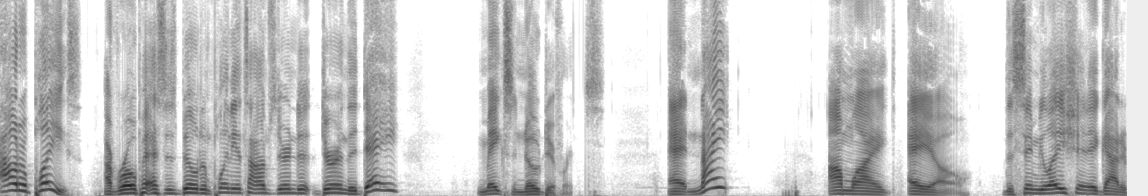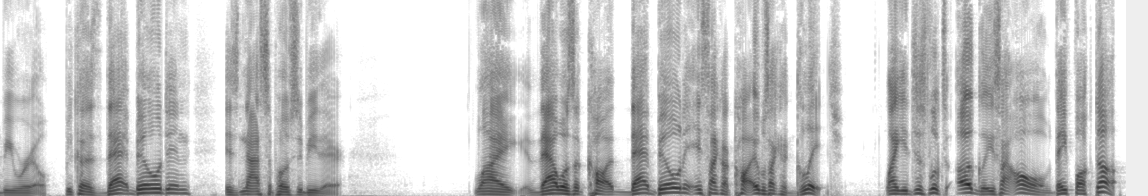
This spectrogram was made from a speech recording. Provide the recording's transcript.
out of place. I've rode past this building plenty of times during the during the day. Makes no difference. At night, I'm like, ayo, the simulation, it gotta be real. Because that building is not supposed to be there. Like that was a car. That building, it's like a car. It was like a glitch. Like it just looks ugly. It's like, oh, they fucked up.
